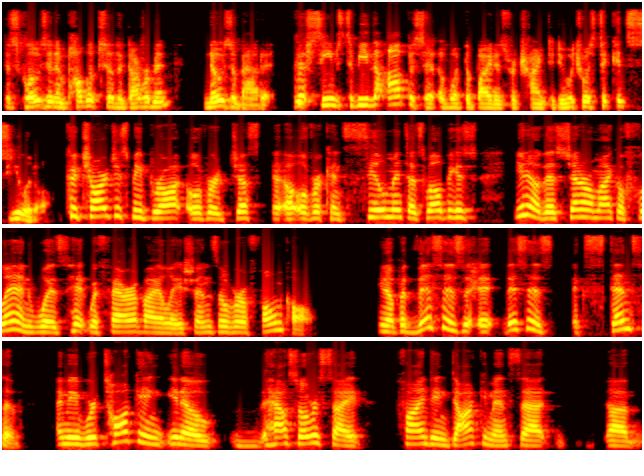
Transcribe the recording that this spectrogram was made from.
disclose it in public so the government knows about it, which seems to be the opposite of what the Bidens were trying to do, which was to conceal it all. Could charges be brought over just uh, over concealment as well? Because you know this General Michael Flynn was hit with FARA violations over a phone call. You know, but this is it, this is extensive. I mean, we're talking, you know, House oversight finding documents that um,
